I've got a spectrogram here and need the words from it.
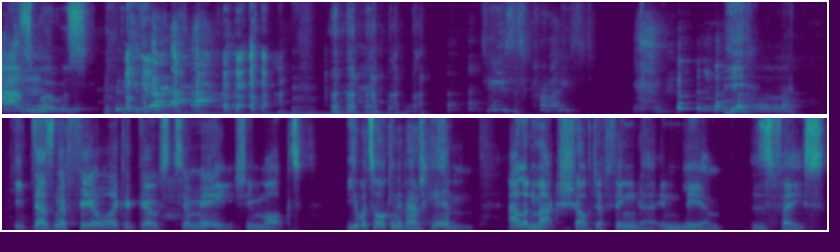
Asmos. Jesus Christ. He, he doesn't feel like a ghost to me, she mocked. You were talking about him. Alan Mack shoved a finger in Liam's face.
